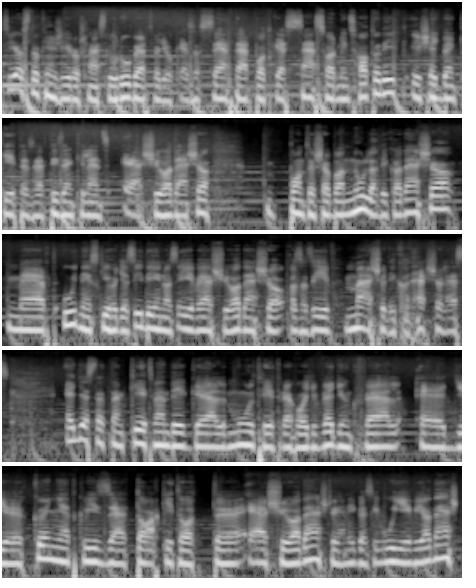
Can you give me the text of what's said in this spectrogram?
Sziasztok, én Zsíros László Róbert vagyok, ez a Szertár Podcast 136. és egyben 2019 első adása, pontosabban nulladik adása, mert úgy néz ki, hogy az idén az év első adása az az év második adása lesz. Egyeztettem két vendéggel múlt hétre, hogy vegyünk fel egy könnyed kvízzel tarkított első adást, olyan igazi újévi adást,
